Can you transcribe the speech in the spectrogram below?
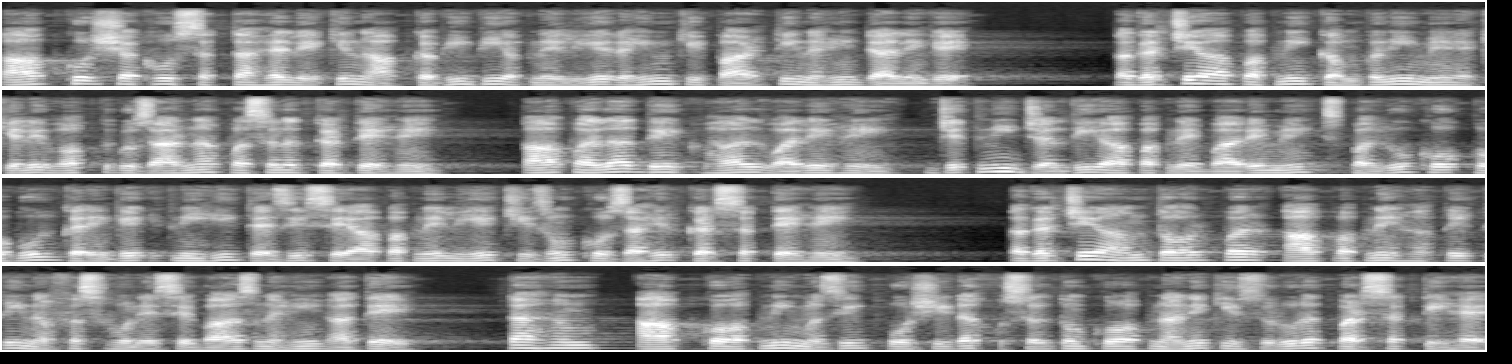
आपको शक हो सकता है, लेकिन आप कभी भी अपने लिए रहीम की पार्टी नहीं डालेंगे। अगरचे आप अपनी कंपनी में अकेले वक्त गुजारना पसंद करते हैं। आप अला देखभाल वाले हैं, जितनी जल्दी आप अपने बारे में इस पहलू को कबूल करेंगे, इतनी ही तेज़ी से आप अपने लिए चीज़ों को ज़ाहिर कर सकते हैं। अगरचे आमतौर पर आप अपने हकीकी नफस होने से बाज नहीं आते, ताहम आपको अपनी मजीद पोशीदा खसलतों को अपनाने की ज़रूरत पड़ सकती है।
